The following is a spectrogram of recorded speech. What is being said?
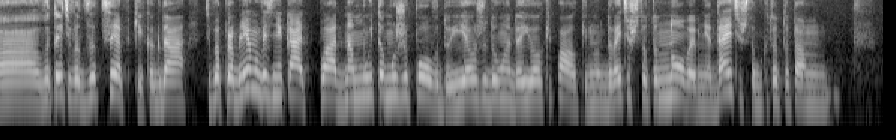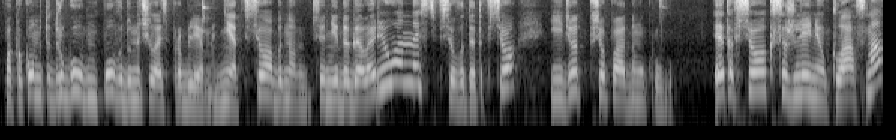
а, вот эти вот зацепки, когда типа проблема возникает по одному и тому же поводу, и я уже думаю, да елки-палки, ну давайте что-то новое мне дайте, чтобы кто-то там по какому-то другому поводу началась проблема. Нет, все об одном, все недоговоренность, все вот это все, и идет все по одному кругу. Это все, к сожалению, классно,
